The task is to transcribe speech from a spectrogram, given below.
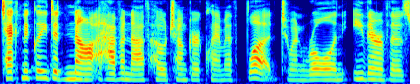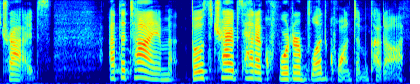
technically did not have enough Ho Chunk or Klamath blood to enroll in either of those tribes. At the time, both tribes had a quarter blood quantum cutoff,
